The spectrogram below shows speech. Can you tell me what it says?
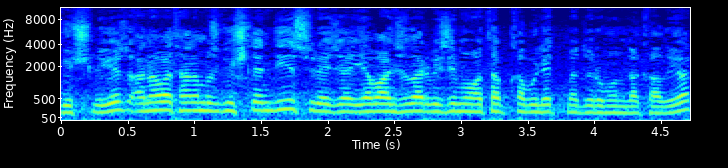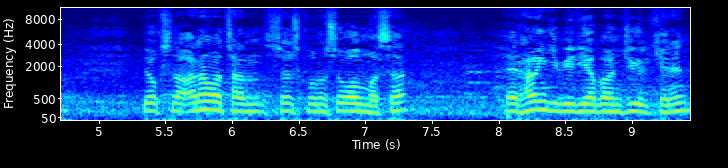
güçlüyüz. Ana vatanımız güçlendiği sürece yabancılar bizi muhatap kabul etme durumunda kalıyor. Yoksa ana vatan söz konusu olmasa herhangi bir yabancı ülkenin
